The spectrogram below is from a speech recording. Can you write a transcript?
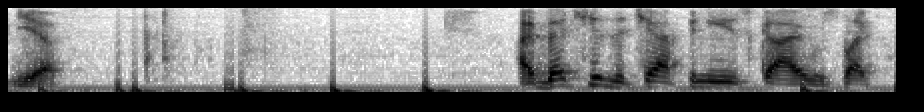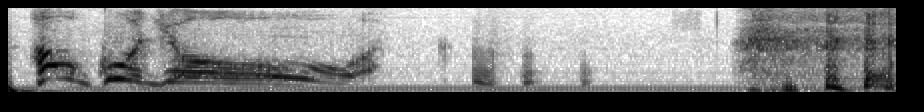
Yeah. I bet you the Japanese guy was like, "How could you?"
